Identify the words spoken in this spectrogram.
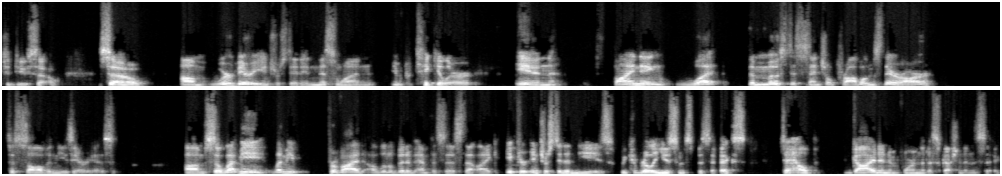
to do so. So um, we're very interested in this one in particular in finding what the most essential problems there are to solve in these areas. Um, so let me let me provide a little bit of emphasis that like, if you're interested in these, we could really use some specifics to help guide and inform the discussion in the SIG.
